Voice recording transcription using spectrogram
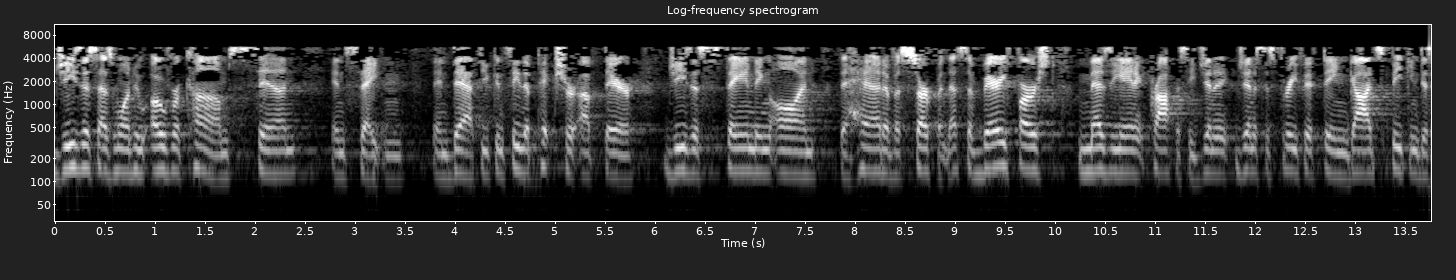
Jesus as one who overcomes sin and Satan and death. You can see the picture up there. Jesus standing on the head of a serpent. That's the very first messianic prophecy. Genesis 3:15, God speaking to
